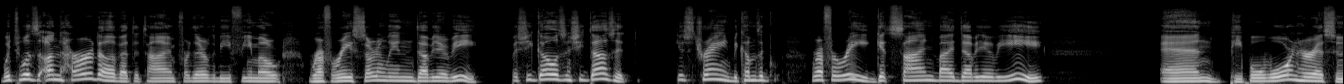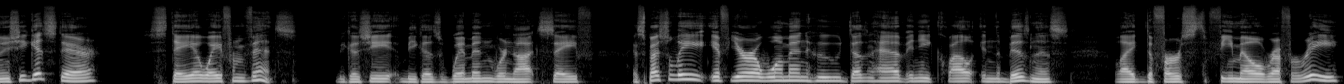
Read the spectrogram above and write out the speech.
which was unheard of at the time for there to be female referees, certainly in WWE. But she goes and she does it, gets trained, becomes a referee, gets signed by WWE. And people warn her as soon as she gets there, stay away from Vince because she because women were not safe, especially if you're a woman who doesn't have any clout in the business, like the first female referee.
